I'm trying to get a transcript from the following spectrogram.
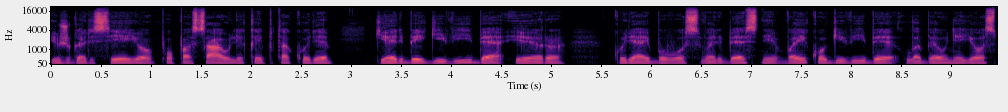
išgarsėjo po pasaulį kaip ta, kuri gerbė gyvybę ir kuriai buvo svarbesnė vaiko gyvybė labiau nei jos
